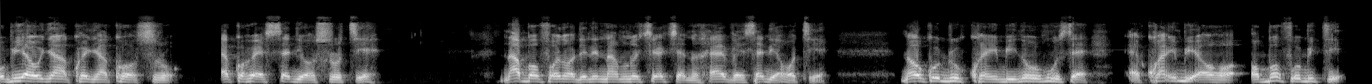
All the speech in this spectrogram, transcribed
obi a onye akwanya kɔɔ soro ɛkɔhwɛ sɛdeɛ ɔsoro teɛ. N'abɔfoɔ na ɔde ne nam no kyerɛkyerɛ no heaven sɛdeɛ ɛhɔ teɛ. Na ɔkɔduru kwan bi na ohu sɛ ɛkwan bi a ɛwɔ hɔ ɔbɔfoɔ bi te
